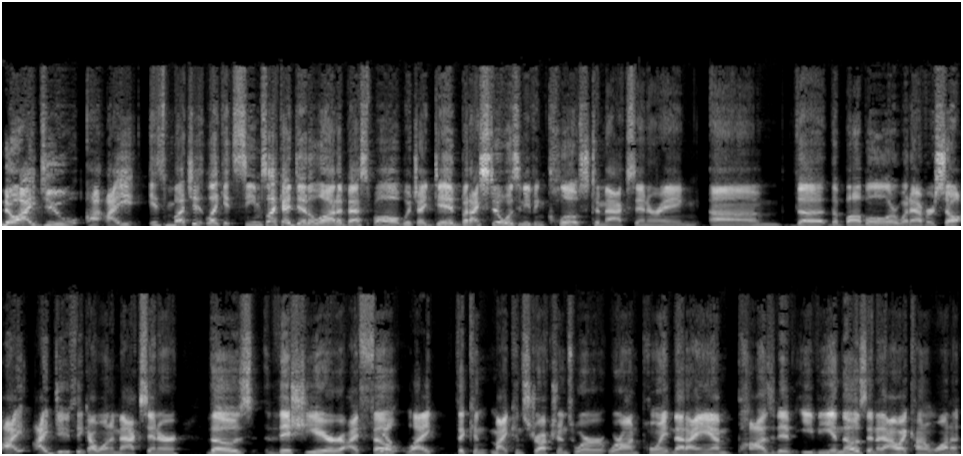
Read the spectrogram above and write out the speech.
No, I do. I, I as much it like it seems like I did a lot of best ball, which I did, but I still wasn't even close to max entering um, the the bubble or whatever. So I I do think I want to max enter those this year. I felt yep. like the con- my constructions were were on point that I am positive EV in those and now I kind of want to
